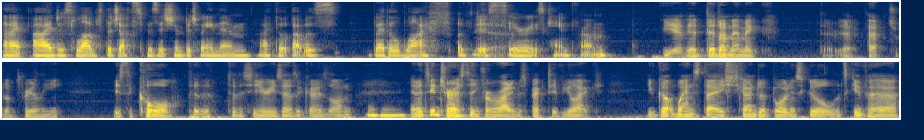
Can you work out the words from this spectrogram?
I I just loved the juxtaposition between them. I thought that was where the life of this Yeah. series came from. yeah, their, their dynamic, that, that, that sort of really is the core to the to the series as it goes on. hmm And it's interesting from a writing perspective. You're like, you've got Wednesday. She's going to a boarding school. Let's give her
